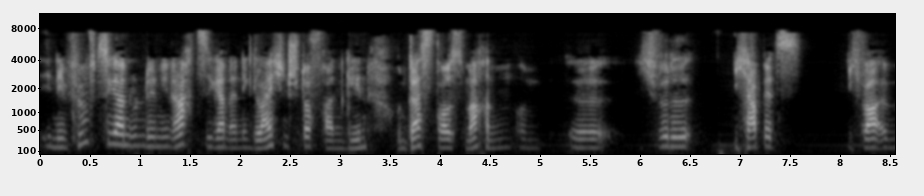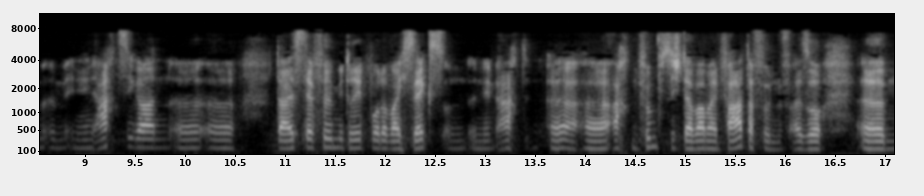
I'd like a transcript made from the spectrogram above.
in den 50ern und in den 80ern an den gleichen Stoff rangehen und das draus machen. Und äh, ich würde, ich habe jetzt, ich war im, im, in den 80ern, äh, äh, da als der Film gedreht wurde, war ich sechs und in den acht, äh, äh, 58, da war mein Vater fünf. Also ähm,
